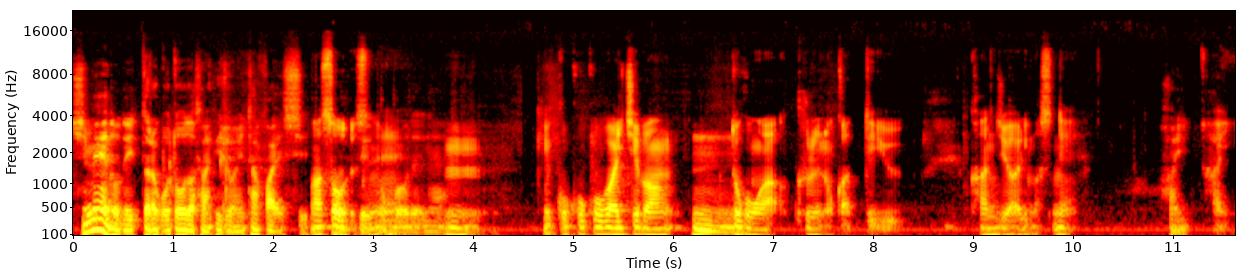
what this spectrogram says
知名度で言ったら後藤田さん非常に高いし、まあそうですねっていうところでねう。ん。結構ここが一番うん。どこが来るのかっていう感じはありますね。はい。はい。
